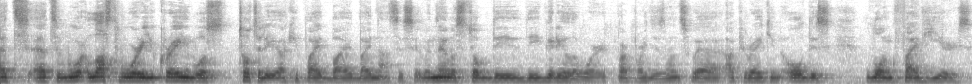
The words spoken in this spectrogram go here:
At at the war, last war, Ukraine was totally occupied by, by Nazis. We never stopped the, the guerrilla war. Partisans were operating all these long five years.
